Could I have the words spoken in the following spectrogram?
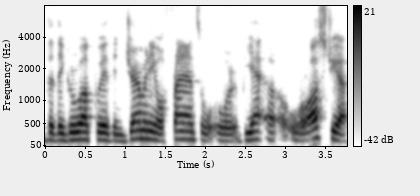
that they grew up with in Germany or France or, or, or Austria.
